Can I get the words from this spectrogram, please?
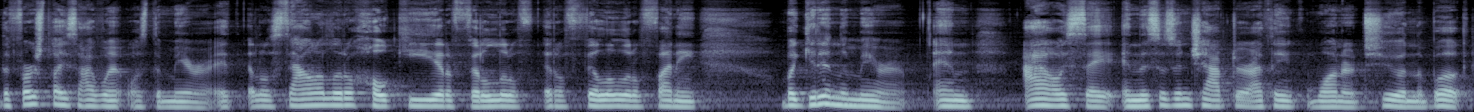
The first place I went was the mirror. It, it'll sound a little hokey. It'll feel a little. It'll feel a little funny, but get in the mirror. And I always say, and this is in chapter I think one or two in the book,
